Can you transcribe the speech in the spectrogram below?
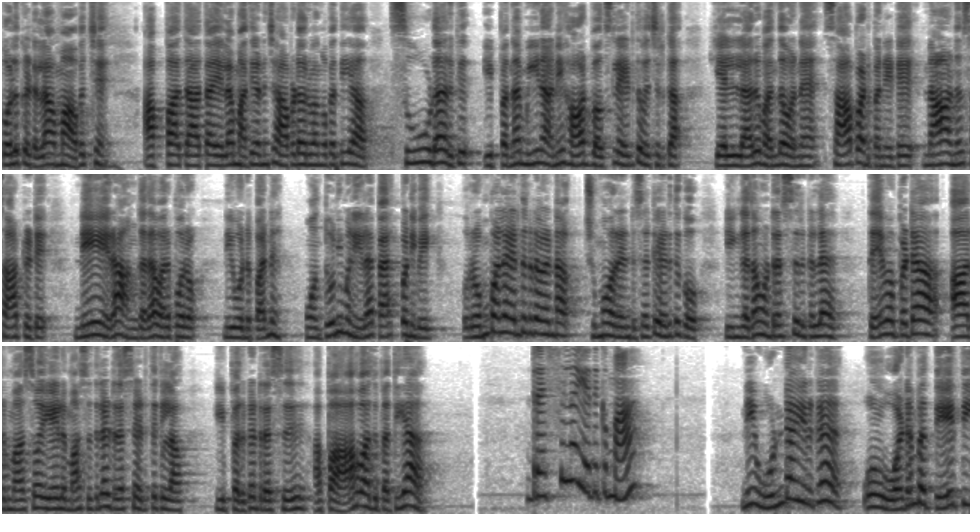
கொழுக்கட்டெல்லாம் அம்மா வச்சேன். அப்பா தாத்தா எல்லாம் மத்தியானம் சாப்பிட வருவாங்க பாத்தியா? சூடா இருக்கு. இப்பதான் மீனாணி ஹாட் பாக்ஸ்ல எடுத்து வச்சிருக்கா. எல்லாரும் வந்த உடனே சாப்பாடு பண்ணிட்டு நானும் சாப்பிட்டுட்டு நேரா அங்கதான் வரப்போறோம். நீ ஒண்ணு பண்ணு. உன் துணிமணி எல்லாம் பேக் பண்ணி வை. ரொம்ப எல்லாம் எடுத்துக்கிட வேண்டாம். சும்மா ஒரு ரெண்டு செட் எடுத்துக்கோ. இங்கதான் உன் ட்ரெஸ் இருக்குல்ல. தேவைப்பட்டா ஆறு மாசம் ஏழு மாசத்துல ட்ரெஸ் எடுத்துக்கலாம். இப்ப இருக்க ட்ரெஸ் அப்ப ஆவாது பாத்தியா? ட்ரெஸ் எல்லாம் எதுக்குமா? நீ உண்டா இருக்க உன் உடம்ப தேத்தி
